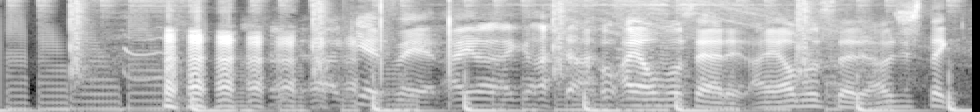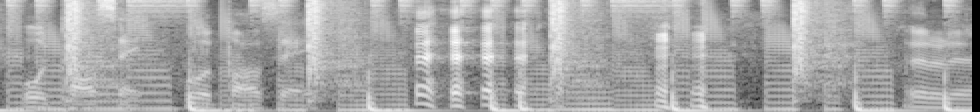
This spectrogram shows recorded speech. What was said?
I can't say it. I, I, I almost had it. I almost said it. I was just thinking, what would Paul say? What would Paul say? I don't know.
